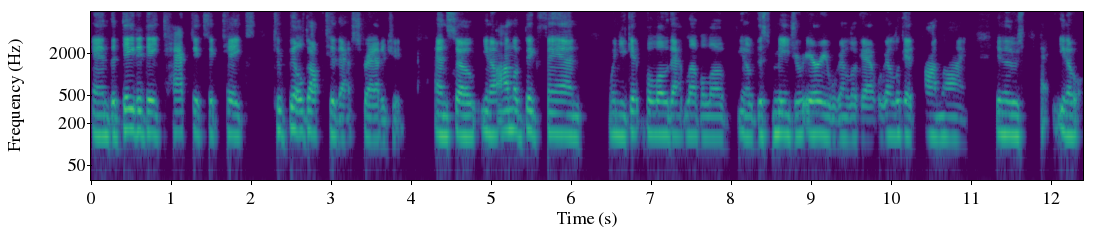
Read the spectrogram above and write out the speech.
and the day-to-day tactics it takes to build up to that strategy. And so, you know, I'm a big fan when you get below that level of, you know, this major area we're going to look at. We're going to look at online. You know, there's, you know,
